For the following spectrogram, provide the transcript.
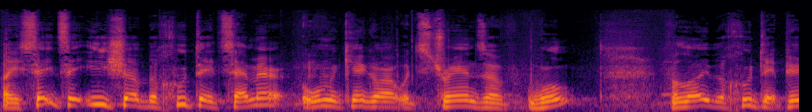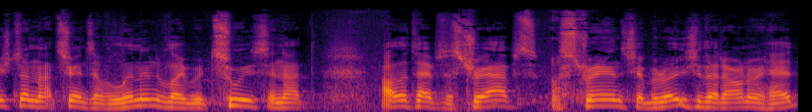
Like say Isha bechute tzemer. A woman can't go out with strands of wool. V'loy bechute pishta, not strands of linen. V'loy b'tzuis, and not other types of straps or strands shabaroisha that are on her head.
